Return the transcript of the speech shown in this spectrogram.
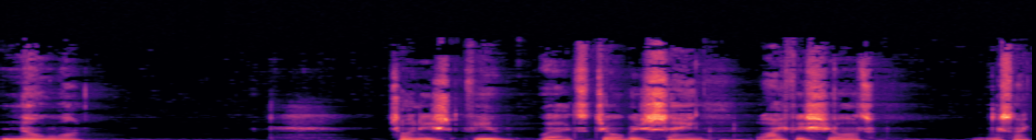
No one. So, in these few words, Job is saying life is short. It's like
